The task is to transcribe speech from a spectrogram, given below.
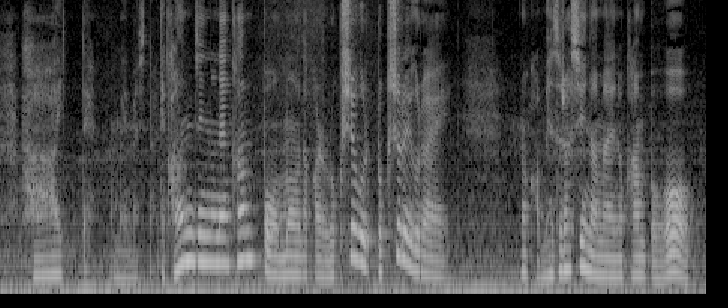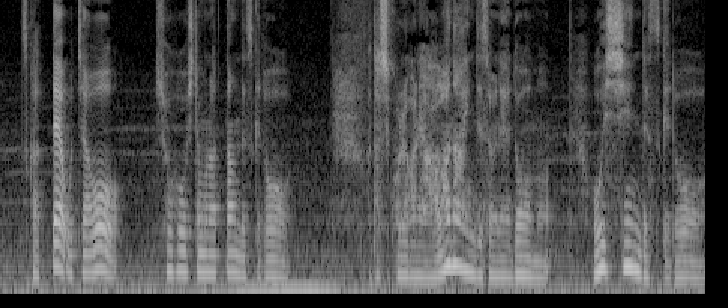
「はい」って思いました。で肝心のね漢方もだから 6, 種 ,6 種類ぐらいなんか珍しい名前の漢方を使ってお茶を処方してもらったんですけど私これがね合わないんですよねどうも。美味しいんですけど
